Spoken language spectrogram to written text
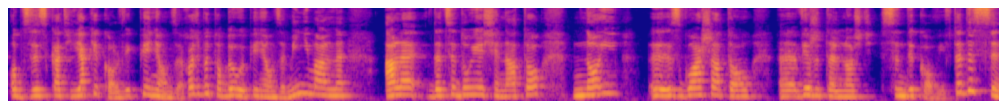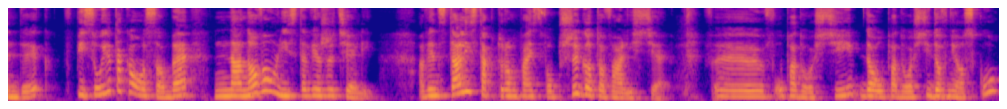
odzyskać jakiekolwiek pieniądze, choćby to były pieniądze minimalne, ale decyduje się na to, no i y, zgłasza tą e, wierzytelność syndykowi. Wtedy syndyk wpisuje taką osobę na nową listę wierzycieli. A więc ta lista, którą Państwo przygotowaliście w, w upadłości, do upadłości, do wniosku,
